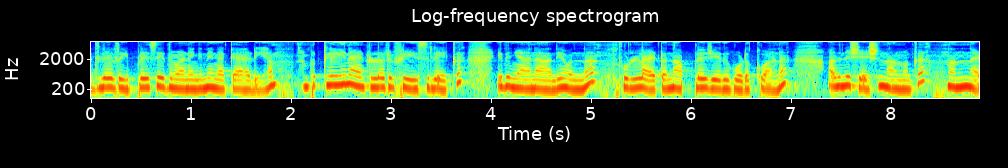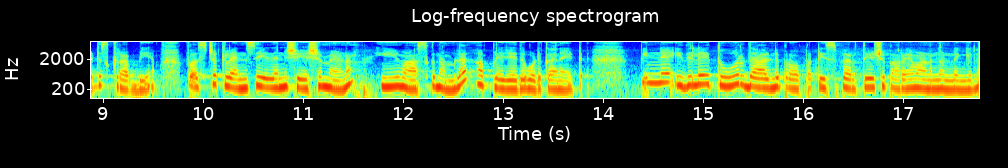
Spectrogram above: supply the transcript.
ഇതിൽ റീപ്ലേസ് ചെയ്ത് വേണമെങ്കിൽ നിങ്ങൾക്ക് ആഡ് ചെയ്യാം. അപ്പോൾ ക്ലീൻ ആയിട്ടുള്ളൊരു ഫേസിലേക്ക് ഇത് ഞാൻ ആദ്യം ഒന്ന് ഫുള്ളായിട്ടൊന്ന് അപ്ലൈ ചെയ്ത് കൊടുക്കുവാണ്. അതിനുശേഷം നമുക്ക് നന്നായിട്ട് സ്ക്രബ് ചെയ്യാം. ഫസ്റ്റ് ക്ലെൻസ് ചെയ്തതിന് ശേഷം വേണം ഈ മാസ്ക് നമ്മൾ അപ്ലൈ ചെയ്ത് കൊടുക്കാനായിട്ട്. പിന്നെ ഇതിലെ തൂർ ദാലിന്റെ പ്രോപ്പർട്ടീസ് പ്രത്യേകിച്ച് പറയുകയാണെന്നുണ്ടെങ്കിൽ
